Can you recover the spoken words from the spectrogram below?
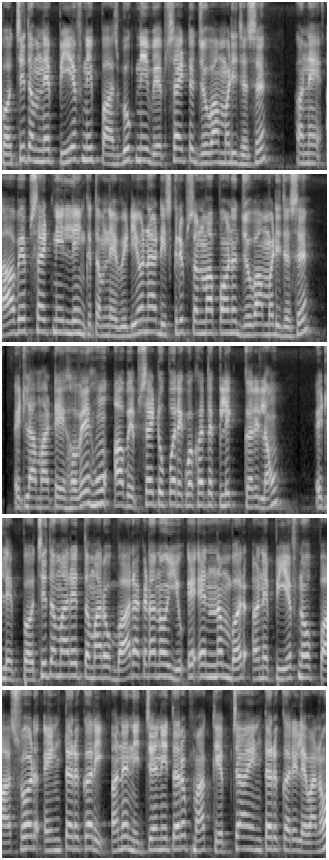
પછી તમને પીએફની પાસબુકની વેબસાઇટ જોવા મળી જશે અને આ વેબસાઇટની લિંક તમને વિડીયોના ડિસ્ક્રિપ્શનમાં પણ જોવા મળી જશે. એટલા માટે હવે હું આ વેબસાઇટ ઉપર એક વખત ક્લિક કરી લઉં. એટલે પછી તમારે તમારો બાર આંકડાનો યુએએન નંબર અને પીએફનો પાસવર્ડ એન્ટર કરી અને નીચેની તરફમાં કેપ્ચા એન્ટર કરી લેવાનો.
